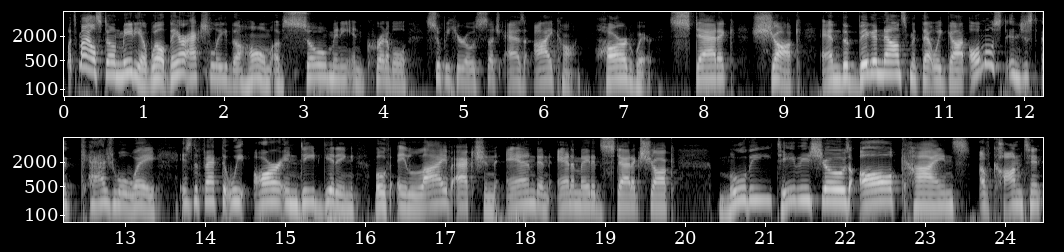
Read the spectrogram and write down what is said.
What's Milestone Media? Well, they are actually the home of so many incredible superheroes such as Icon, Hardware, Static, Shock, and the big announcement that we got almost in just a casual way is the fact that we are indeed getting both a live action and an animated Static Shock movie, TV shows, all kinds of content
